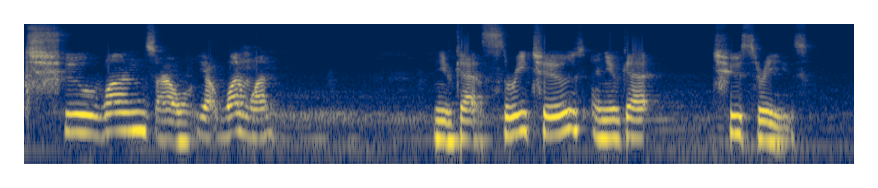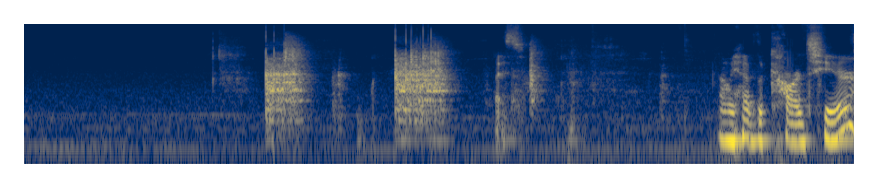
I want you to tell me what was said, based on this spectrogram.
two ones, oh, yeah, one, one and you've got three twos, and you've got two threes. Nice. Now we have the cards here.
